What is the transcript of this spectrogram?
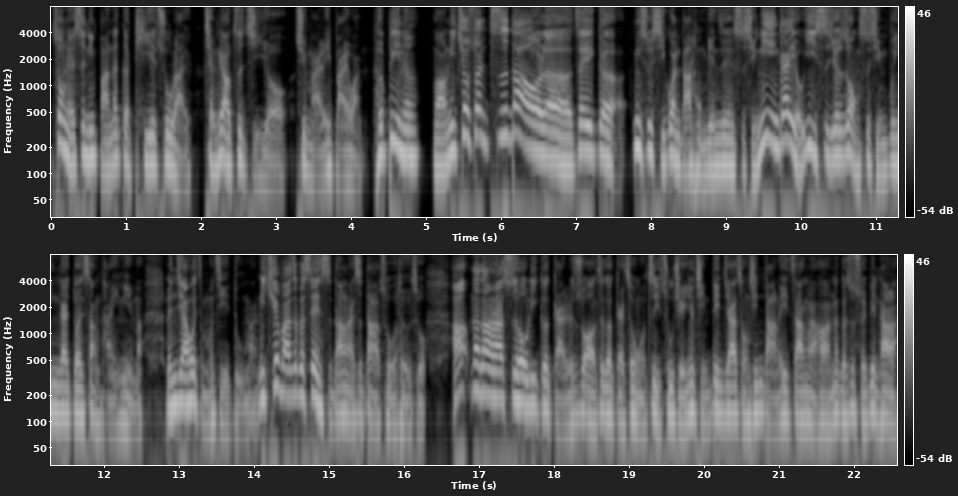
重点是你把那个贴出来，强调自己有去买了一百碗，何必呢？啊，你就算知道了这个秘书习惯打统编这件事情，你应该有意识，就是这种事情不应该端上台面嘛，人家会怎么解读嘛？你缺乏这个 sense，当然是大错特错。好，那当然他事后立刻改了，就说哦，这个改成我自己出钱，又请店家重新打了一张了哈，那个是随便他了。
